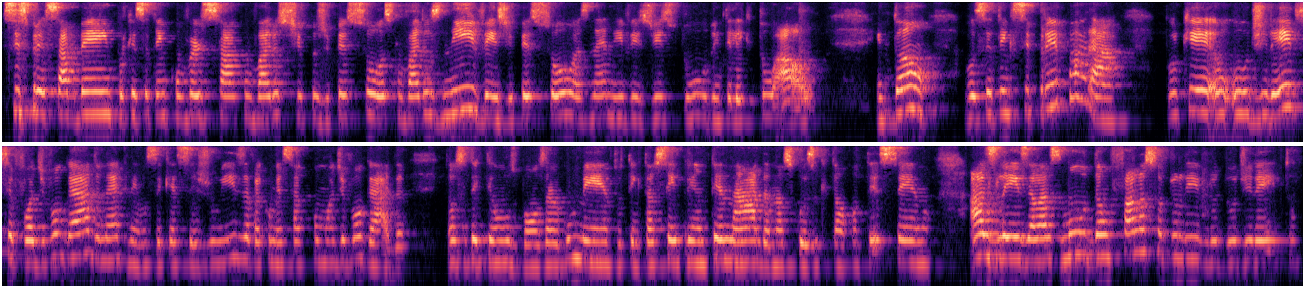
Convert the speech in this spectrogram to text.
Se expressar bem, porque você tem que conversar com vários tipos de pessoas, com vários níveis de pessoas, né? Níveis de estudo intelectual. Então, você tem que se preparar. Porque o, o, direito, se for advogado, né, que nem você quer ser juíza, vai começar como advogada. Então, você tem que ter uns bons argumentos, tem que estar sempre antenada nas coisas que estão acontecendo. As leis, elas mudam. Fala sobre o livro do direito.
